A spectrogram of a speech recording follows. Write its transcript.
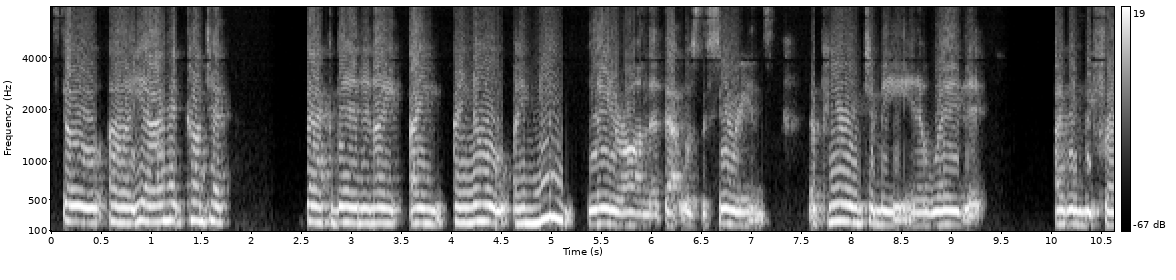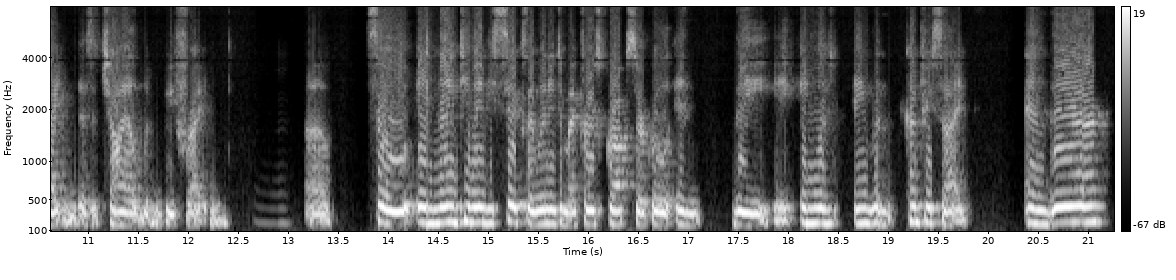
so uh, yeah, I had contact back then, and I, I I know I knew later on that that was the Sirians appearing to me in a way that I wouldn't be frightened as a child wouldn't be frightened. Mm-hmm. Um, so in 1996, I went into my first crop circle in the England England countryside, and there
